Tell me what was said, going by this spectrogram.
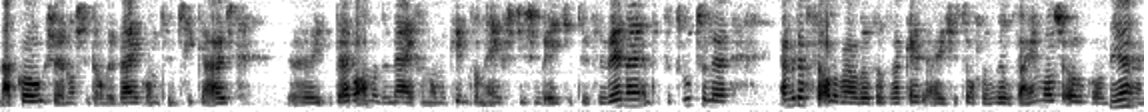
narcose en als hij dan weer bijkomt in het ziekenhuis. Uh, we hebben allemaal de neiging om een kind dan eventjes een beetje te verwennen en te vertroetelen. En we dachten allemaal dat dat raketijsje toch wel heel fijn was ook. Want ja,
